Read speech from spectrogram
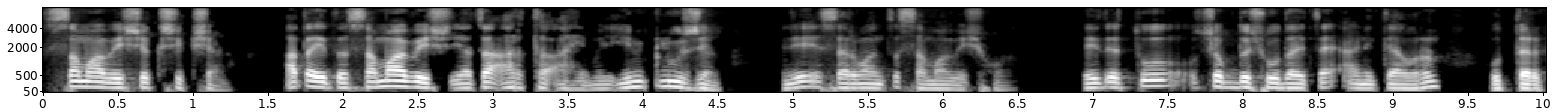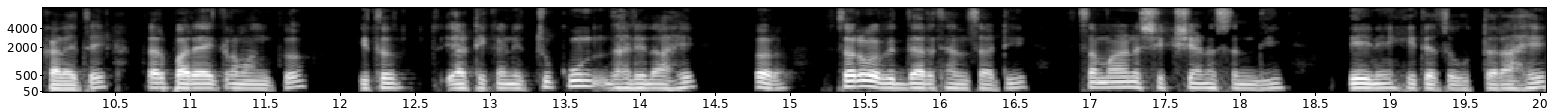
समावेशक शिक्षण. आता इथं समावेश याचा अर्थ आहे म्हणजे इन्क्लुजन म्हणजे सर्वांचा समावेश होणं. तर तो शब्द शोधायचा आहे आणि त्यावरून उत्तर काढायचं आहे. तर पर्याय क्रमांक इथं या ठिकाणी चुकून झालेला आहे. तर सर्व विद्यार्थ्यांसाठी समान शिक्षण संधी देणे हे त्याचं उत्तर आहे.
